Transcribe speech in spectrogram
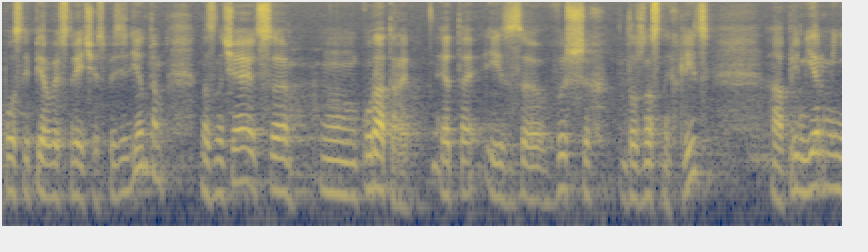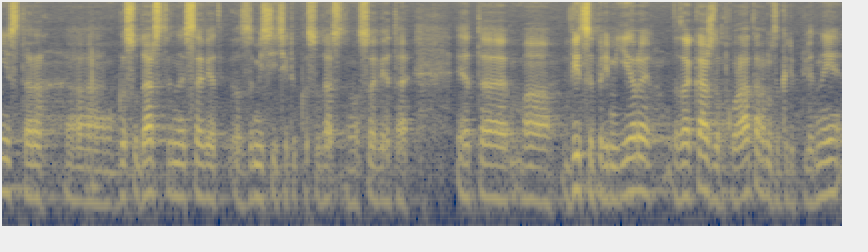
После первой встречи с президентом назначаются кураторы. Это из высших должностных лиц, премьер-министр, а, Государственный совет, заместитель Государственного совета, это а, вице-премьеры. За каждым куратором закреплены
